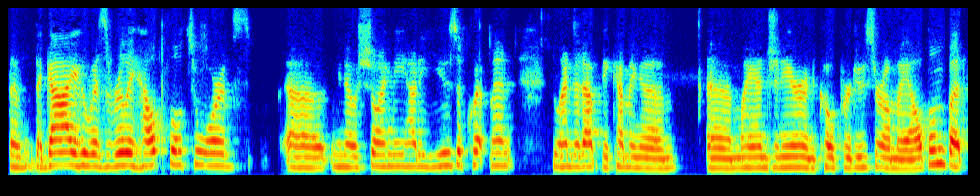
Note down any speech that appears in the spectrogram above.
the, the guy who was really helpful towards, uh, you know, showing me how to use equipment who ended up becoming a, uh, my engineer and co-producer on my album but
